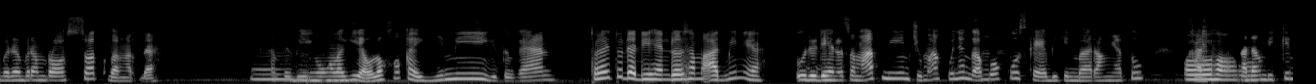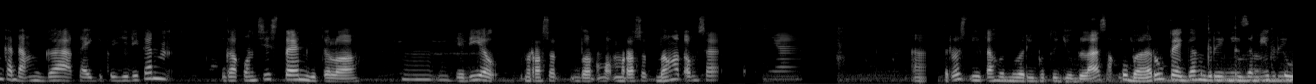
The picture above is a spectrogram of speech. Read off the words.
benar-benar merosot banget dah sampai Hmm. bingung lagi ya Allah kok kayak gini gitu kan Padahal itu udah di-handle sama admin ya? udah dihandle sama admin cuma akunya nggak Hmm. fokus kayak bikin barangnya tuh Oh, kadang, kadang bikin kadang enggak kayak gitu jadi kan nggak konsisten gitu loh Hmm. jadi ya merosot merosot banget omsetnya nah, terus di tahun 2017 aku baru pegang greenism itu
